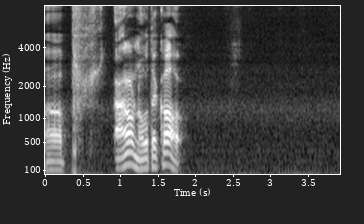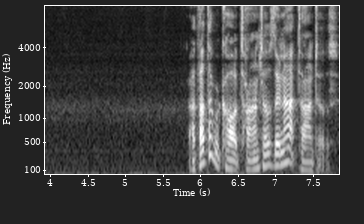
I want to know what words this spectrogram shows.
Uh I don't know what they're called. I thought they were called Tontos. They're not Tontos.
